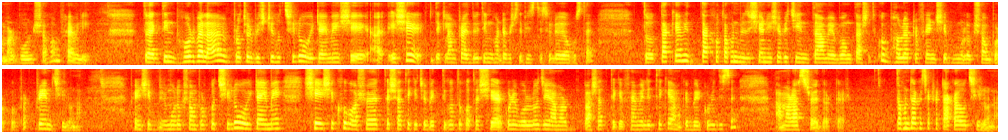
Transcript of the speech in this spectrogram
আমার বোন সহ ফ্যামিলি তো একদিন ভোরবেলা প্রচুর বৃষ্টি হচ্ছিল, ওই টাইমে সে এসে দেখলাম প্রায় দুই, তিন ঘণ্টা বৃষ্টি ভিজতে ছিল এই অবস্থায়। তো তাকে আমি তখন মিউজিশিয়ান হিসেবে চিনতাম এবং তার সাথে খুব ভালো একটা ফ্রেন্ডশিপমূলক সম্পর্ক বাট প্রেম ছিল না। ফ্রেন্ডশিপমূলক সম্পর্ক ছিল, ওই টাইমে সে এসে খুব অসহায়ত্বের সাথে কিছু ব্যক্তিগত কথা শেয়ার করে বলল যে, আমার বাসার থেকে ফ্যামিলি থেকে আমাকে বের করে দিছে, আমার আশ্রয় দরকার। তখন তার কাছে একটা টাকাও ছিল না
